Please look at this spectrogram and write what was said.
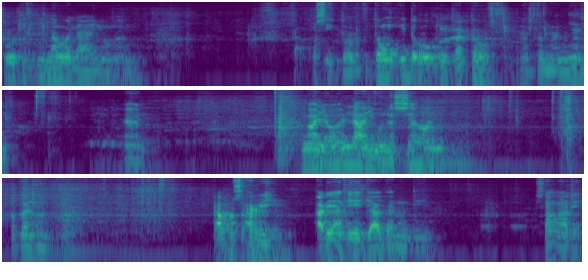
Buti nawala yung ano. Tapos ito. Itong ito okay pa to. Nagaman yan. Ayan. Nga lang, ang layo na siya. Pag ganun. Tapos ari. Ari ang higa, ganun din. Isang ari.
